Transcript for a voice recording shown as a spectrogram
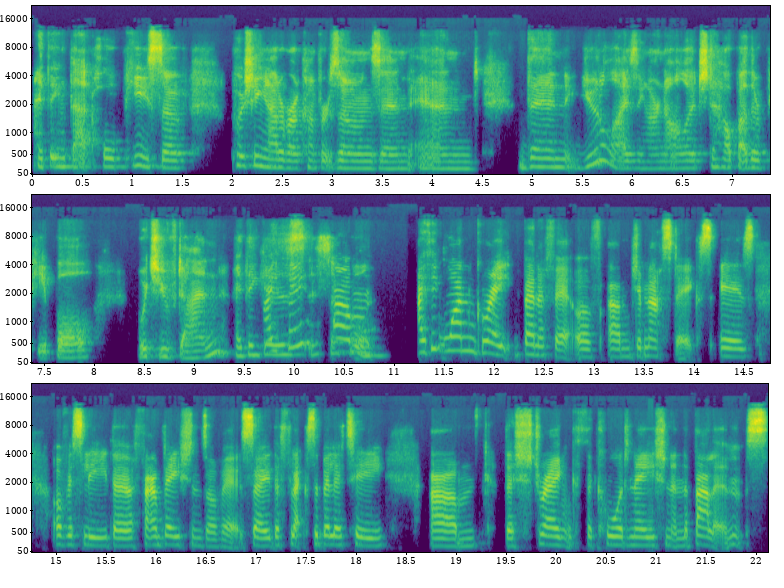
I think that whole piece of pushing out of our comfort zones and and then utilizing our knowledge to help other people, which you've done, I think is, I think, is so um, cool. I think one great benefit of um, gymnastics is obviously the foundations of it. So the flexibility um, the strength, the coordination, and the balance.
